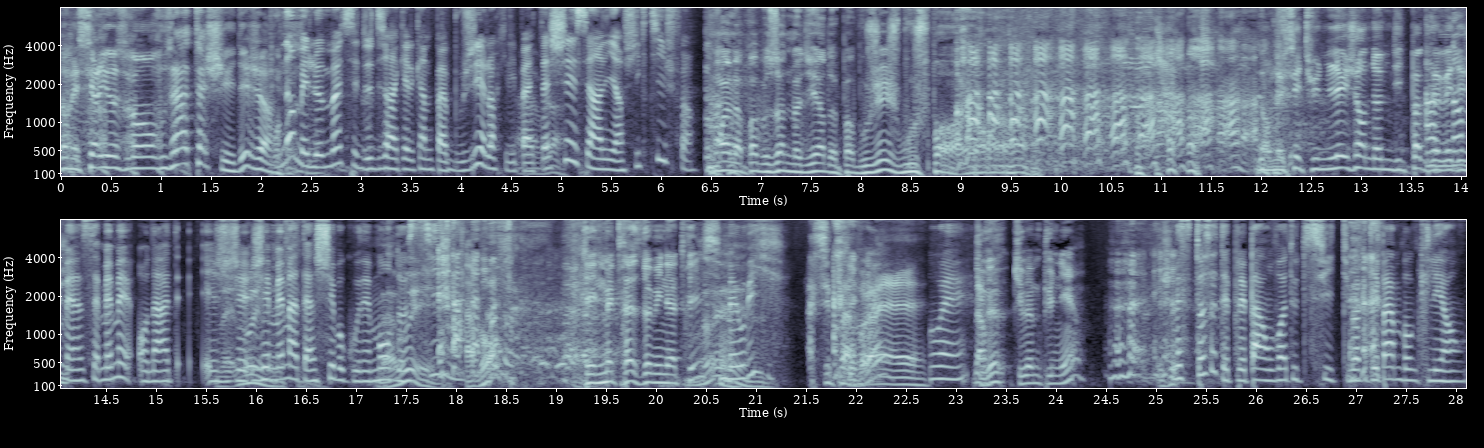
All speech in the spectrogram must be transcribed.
Non, mais sérieusement, on vous a attaché déjà. Non, mais le mode, c'est de dire à quelqu'un de pas bouger alors qu'il n'est pas attaché. C'est un lien fictif. Moi, elle n'a pas besoin de me dire de pas bouger, je bouge pas. Alors, Non, mais c'est une légende. Ne me dites pas que vous Ah avez non, déjà. C'est même, on a, et j'ai oui, même attaché beaucoup de monde Bah oui. aussi. Ah bon T'es une maîtresse dominatrice Mais oui, Ah, c'est pas vrai. ouais. tu veux, tu veux me punir Mais toi, ça te plaît pas, on voit tout de suite. Tu vois que t'es pas un bon client.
